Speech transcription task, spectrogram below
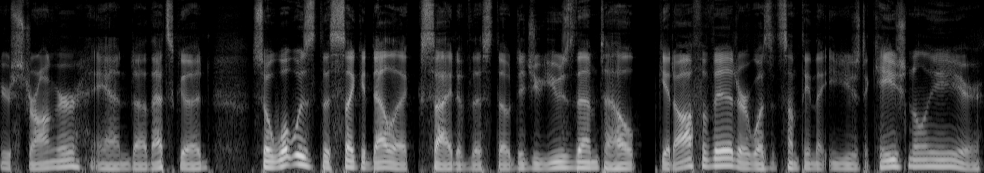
you're stronger and uh, that's good. So what was the psychedelic side of this though? Did you use them to help get off of it or was it something that you used occasionally or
